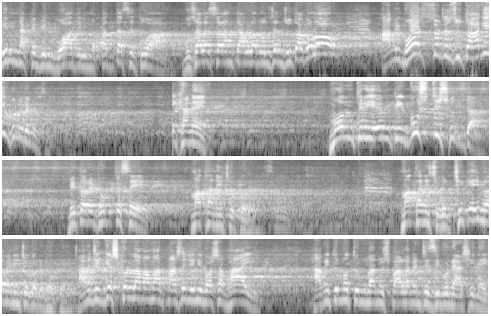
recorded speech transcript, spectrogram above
ইন্নাকে বিল ওয়াদিল মুকাদ্দাসে তুয়া। মুসা আলাহিস সালামকে আল্লাহ বলছেন, জুতা গলো আমি ভোর জুতা আগেই খুলে ফেলেছি। এখানে মন্ত্রী, এমপি, গোষ্ঠী সুদ্ধা ভিতরে ঢুকতেছে মাথা নিচু করে। মাথা নিচু করে, ঠিক এইভাবে নিচু করে ঢোকে। আমি জিজ্ঞেস করলাম, আমার পাশে যিনি বসা ভাই, আমি তো নতুন মানুষ, পার্লামেন্টে জীবনে আসি নাই।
